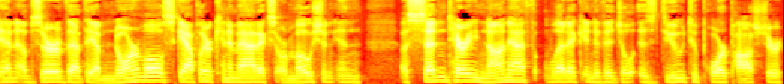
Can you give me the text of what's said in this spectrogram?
and observed that the abnormal scapular kinematics or motion in a sedentary, non athletic individual is due to poor posture,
